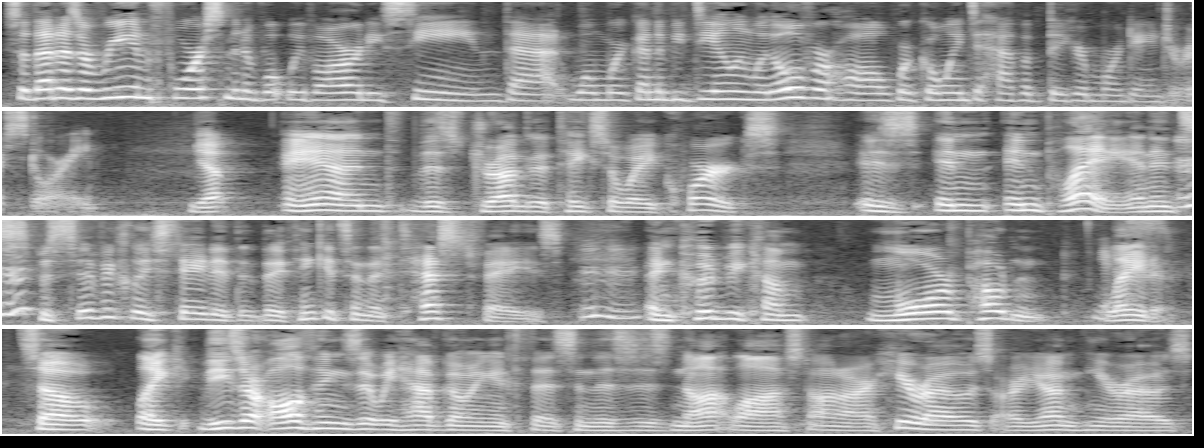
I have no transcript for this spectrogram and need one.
So that is a reinforcement of what we've already seen that when we're going to be dealing with Overhaul, we're going to have a bigger, more dangerous story. Yep. And this drug that takes away quirks is in in play and it's mm-hmm. specifically stated that they think it's in a test phase mm-hmm. and could become more potent later. So like these are all things that we have going into this and this is not lost on our heroes, our young heroes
